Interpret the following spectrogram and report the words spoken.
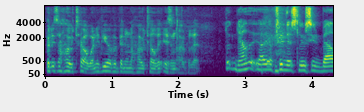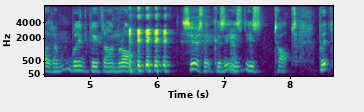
but it's a hotel. When have you ever been in a hotel that isn't overlit? Look, now that I've seen this Lucien Ballard, I'm willing to believe that I'm wrong. Seriously, because he's, he's tops. But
